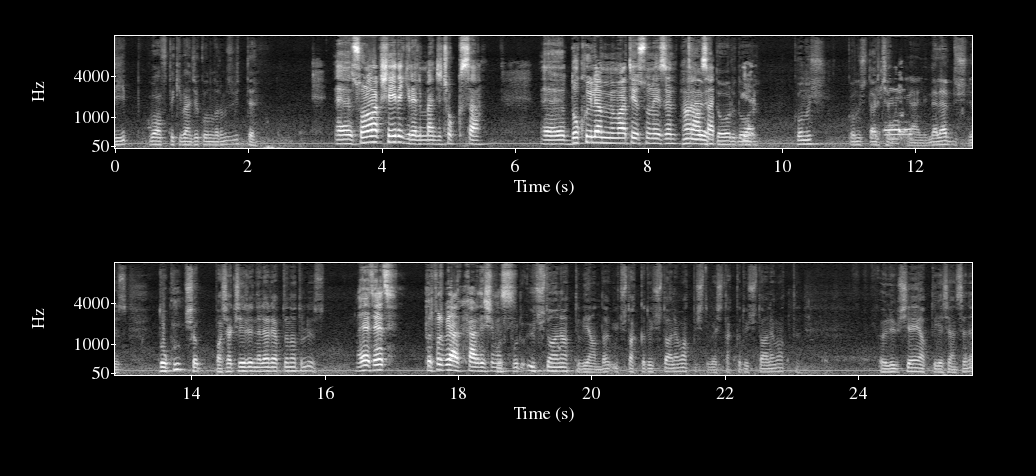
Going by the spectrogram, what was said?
Deyip bu haftaki bence konularımız bitti. E, son olarak şeye de girelim bence çok kısa. E, Doku'yla Mateus Nunez'in Ha transfer. evet doğru doğru. Konuş. Konuş derken yani neler düşünüyorsun? Doku Şa- Başakşehir'e neler yaptığını hatırlıyorsun. Evet evet. Pırpır bir kardeşimiz. Fırfır 3 tane attı bir anda. 3 dakikada 3 tane mi atmıştı? 5 dakikada 3 tane mi attı? Öyle bir şey yaptı geçen sene.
